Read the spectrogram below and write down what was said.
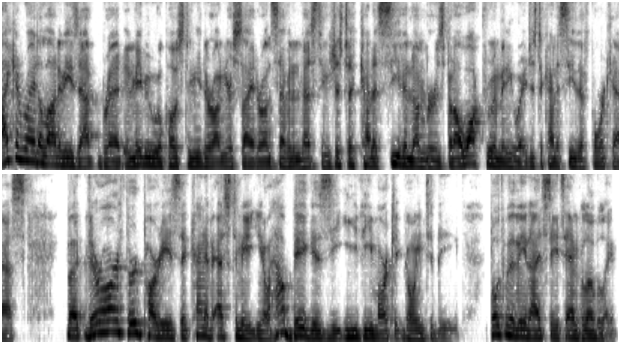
I can write a lot of these out, Brett, and maybe we'll post them either on your site or on Seven Investing just to kind of see the numbers, but I'll walk through them anyway, just to kind of see the forecasts. But there are third parties that kind of estimate, you know, how big is the EV market going to be, both within the United States and globally.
